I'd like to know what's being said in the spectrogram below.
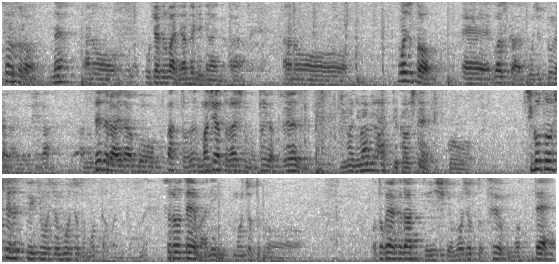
そろそろねあのお客の前でやんなきゃいけないんだからあのもうちょっと、えー、わずか50分ぐらいの間だからあの出てる間はこうパッと、間違ってない人もとにかくとりあえず自分は2枚目だっていう顔してこう仕事をしてるっていう気持ちをもうちょっと持った方がいいと思うね。それをテーマにもうちょっとこう男役だっていう意識をもうちょっと強く持って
